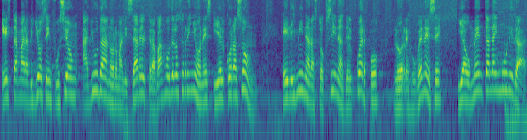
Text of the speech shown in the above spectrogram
Esta maravillosa infusión ayuda a normalizar el trabajo de los riñones y el corazón, elimina las toxinas del cuerpo, lo rejuvenece y aumenta la inmunidad.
